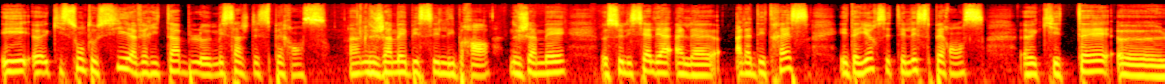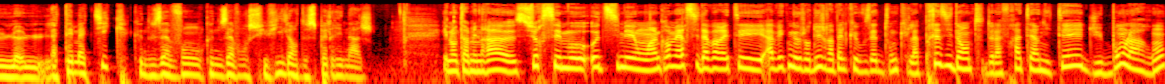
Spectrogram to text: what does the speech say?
et euh, qui sont aussi un véritable message d'espérance. Hein. ne jamais baisser les bras, ne jamais euh, se laisser aller à, la, détresse. Et d'ailleurs, c'était l'espérance euh, qui était la thématique que nous avons que nous avons suivie lors de ce pèlerinage. Et l'on terminera euh, sur ces mots. Aude Siméon, un grand merci d'avoir été avec nous aujourd'hui. Je rappelle que vous êtes donc la présidente de la fraternité du Bon Larron,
